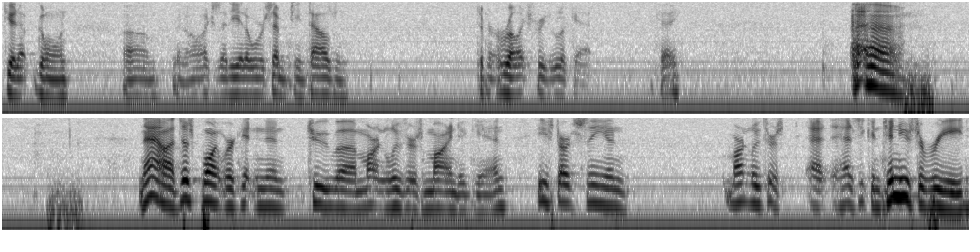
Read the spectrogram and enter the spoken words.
get up going. Um, you know, like I said, he had over 17,000 different relics for you to look at. Okay. now, at this point, we're getting into uh, Martin Luther's mind again. He starts seeing Martin Luther, as he continues to read,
